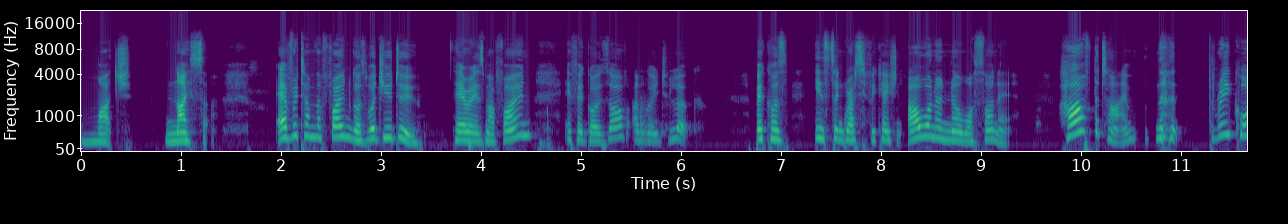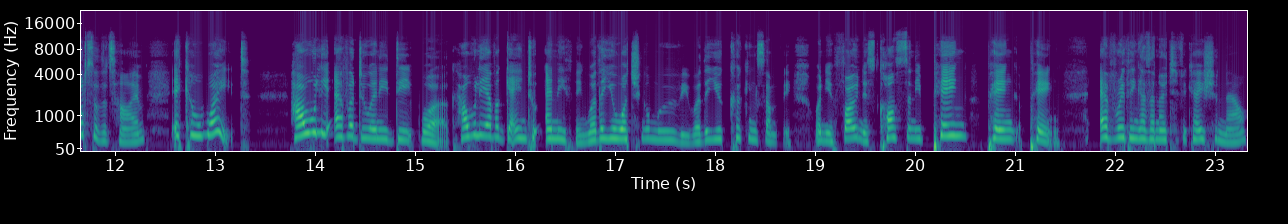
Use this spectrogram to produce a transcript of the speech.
much nicer. Every time the phone goes what do you do? Here is my phone. If it goes off i'm going to look. Because instant gratification i want to know what's on it. Half the time three quarters of the time it can wait how will you ever do any deep work? How will you ever get into anything, whether you're watching a movie, whether you're cooking something, when your phone is constantly ping, ping, ping? Everything has a notification now,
